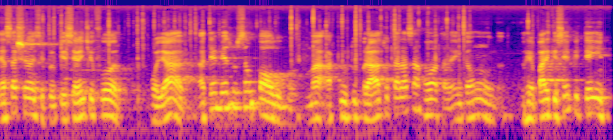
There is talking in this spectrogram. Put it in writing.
essa chance, porque se a gente for olhar, até mesmo São Paulo, a curto prazo está nessa rota, né? Então repare que sempre tem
